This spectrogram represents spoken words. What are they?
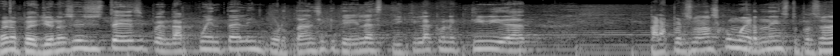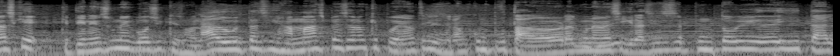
Bueno, pues yo no sé si ustedes se pueden dar cuenta de la importancia que tienen las TIC y la conectividad para personas como Ernesto, personas que, que tienen su negocio que son adultas y jamás pensaron que podían utilizar un computador alguna vez y gracias a ese punto video digital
